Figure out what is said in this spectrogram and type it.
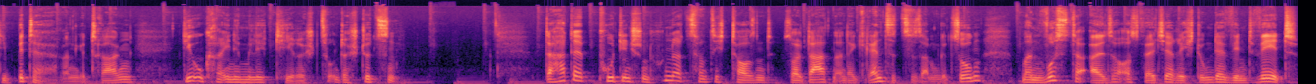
die Bitte herangetragen, die Ukraine militärisch zu unterstützen. Da hatte Putin schon 120.000 Soldaten an der Grenze zusammengezogen. Man wusste also, aus welcher Richtung der Wind weht.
